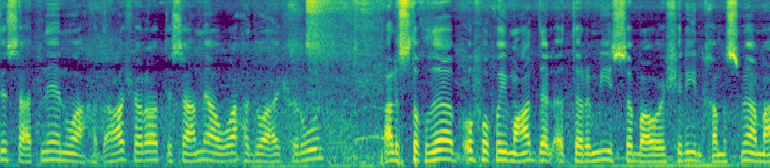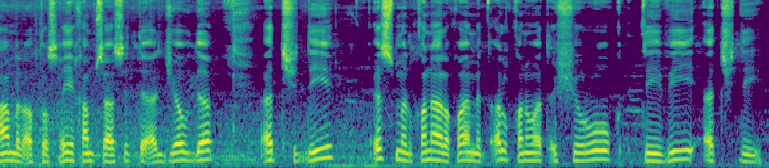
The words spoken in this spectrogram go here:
تسعة اتنين واحد عشرة تسعمائة وواحد وعشرون. الاستقطاب أفقي معدل الترميز سبعة وعشرين خمسمائة معامل التصحيح خمسة ستة الجودة HD. اسم القناة لقائمة القنوات الشروق TV HD.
